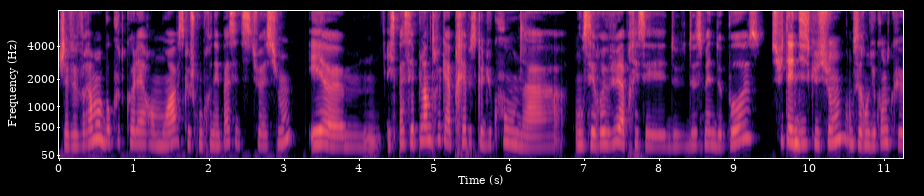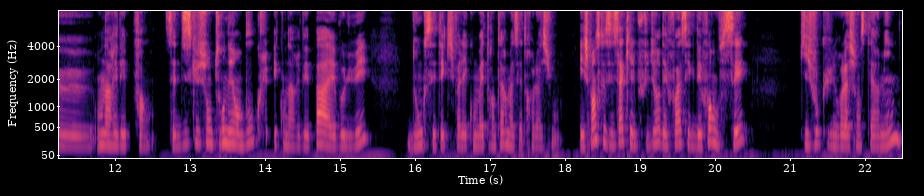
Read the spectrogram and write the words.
j'avais vraiment beaucoup de colère en moi parce que je comprenais pas cette situation. Et euh, il se passait plein de trucs après parce que du coup on a, on s'est revus après ces deux, semaines de pause. Suite à une discussion, on s'est rendu compte que on arrivait, enfin cette discussion tournait en boucle et qu'on n'arrivait pas à évoluer. Donc c'était qu'il fallait qu'on mette un terme à cette relation. Et je pense que c'est ça qui est le plus dur des fois, c'est que des fois on sait qu'il faut qu'une relation se termine,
